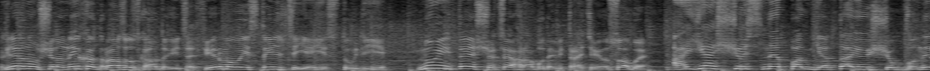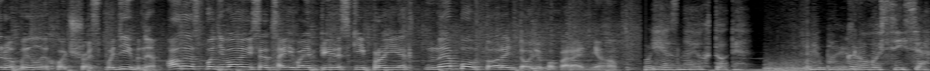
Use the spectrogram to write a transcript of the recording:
Глянувши на них, одразу згадується фірмовий стиль цієї студії. Ну і те, що ця гра буде від третьої особи. А я щось не пам'ятаю, щоб вони робили хоч щось подібне. Але сподіваюся, цей вампірський проєкт не повторить долю попереднього. Я знаю, хто ти. Кровосіся.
